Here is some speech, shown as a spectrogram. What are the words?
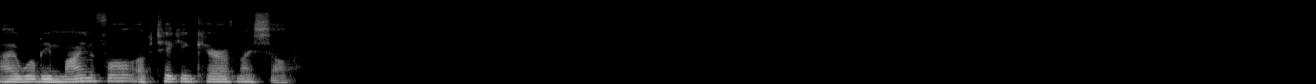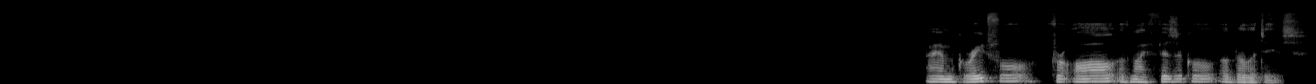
I will be mindful of taking care of myself. I am grateful for all of my physical abilities.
